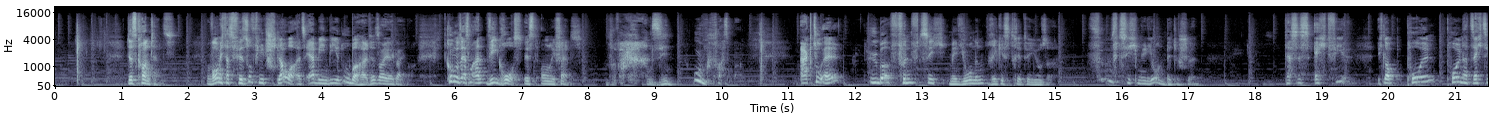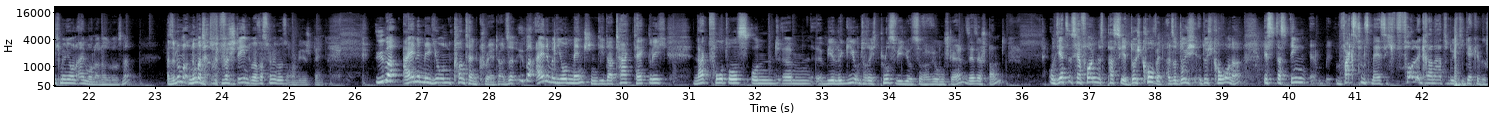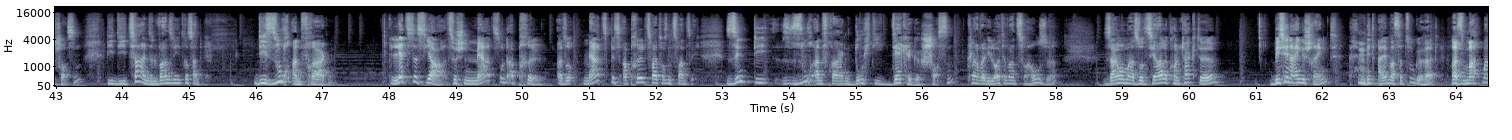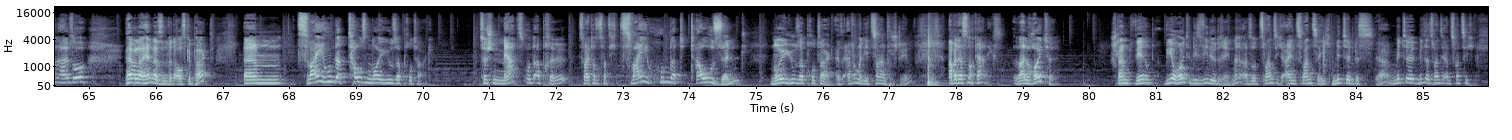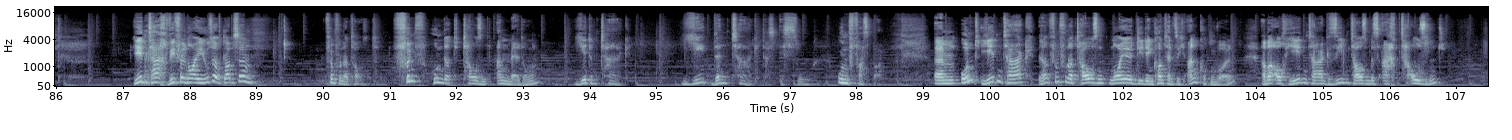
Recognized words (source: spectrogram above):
des Contents. Und warum ich das für so viel schlauer als Airbnb und Uber halte, sage ich ja gleich noch. Gucken wir uns erstmal an, wie groß ist OnlyFans. Wahnsinn, unfassbar. Aktuell über 50 Millionen registrierte User. 50 Millionen, bitteschön. Das ist echt viel. Ich glaube, Polen, Polen hat 60 Millionen Einwohner oder sowas, ne? Also nur mal, nur mal, dass wir verstehen, über was für eine Größenordnung wir sprechen. Über eine Million Content Creator, also über eine Million Menschen, die da tagtäglich Nacktfotos und ähm, Biologieunterricht plus Videos zur Verfügung stellen. Sehr, sehr spannend. Und jetzt ist ja Folgendes passiert. Durch Covid, also durch, durch Corona, ist das Ding äh, wachstumsmäßig volle Granate durch die Decke geschossen. Die, die Zahlen sind wahnsinnig interessant. Die Suchanfragen. Letztes Jahr, zwischen März und April, also März bis April 2020, sind die Suchanfragen durch die Decke geschossen. Klar, weil die Leute waren zu Hause. Sagen wir mal, soziale Kontakte, bisschen eingeschränkt, mit allem, was dazugehört. Was macht man also? Pamela Henderson wird ausgepackt. Ähm, 200.000 neue User pro Tag. Zwischen März und April 2020 200.000 neue User pro Tag. Also einfach mal die Zahlen verstehen. Aber das ist noch gar nichts. Weil heute stand, während wir heute dieses Video drehen, ne? also 2021, Mitte bis ja, Mitte, Mitte 2021, jeden Tag, wie viele neue User, glaubst du? 500.000. 500.000 Anmeldungen jeden Tag. Jeden Tag. Das ist so unfassbar. Ähm, und jeden Tag ja, 500.000 neue, die den Content sich angucken wollen, aber auch jeden Tag 7.000 bis 8.000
